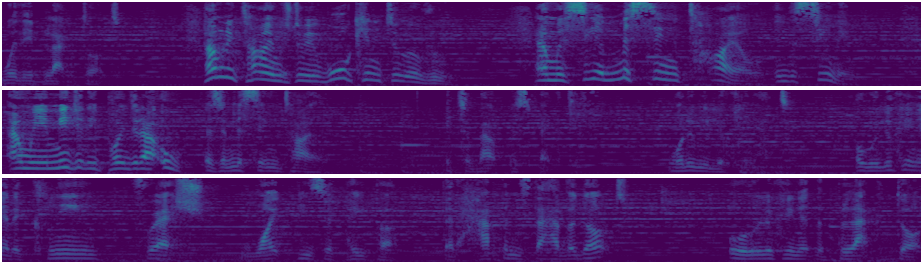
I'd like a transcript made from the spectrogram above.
with a black dot. How many times do we walk into a room and we see a missing tile in the ceiling and we immediately point it out, oh, there's a missing tile. It's about perspective. What are we looking at? Are we looking at a clean, fresh, white piece of paper that happens to have a dot? Or are we looking at the black dot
